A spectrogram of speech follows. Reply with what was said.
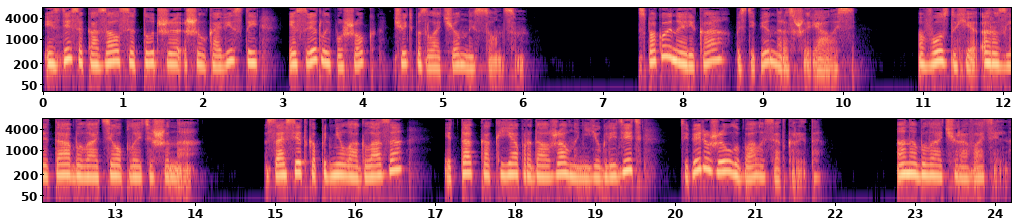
и здесь оказался тот же шелковистый и светлый пушок, чуть позолоченный солнцем. Спокойная река постепенно расширялась. В воздухе разлита была теплая тишина. Соседка подняла глаза, и так как я продолжал на нее глядеть, теперь уже улыбалась открыто. Она была очаровательна.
